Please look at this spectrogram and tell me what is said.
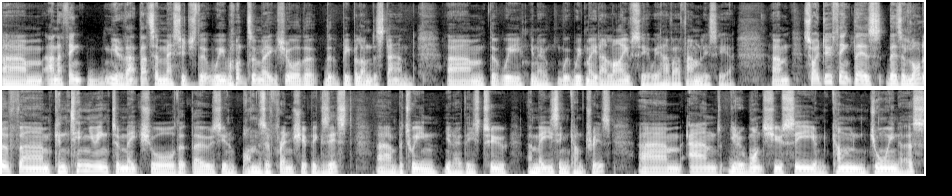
Um, and I think you know that that's a message that we want to make sure that, that people understand um, that we you know we, have made our lives here, we have our families here. Um, so I do think there's there's a lot of um, continuing to make sure that those you know bonds of friendship exist um, between you know these two amazing countries. Um, and you know once you see and come join us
